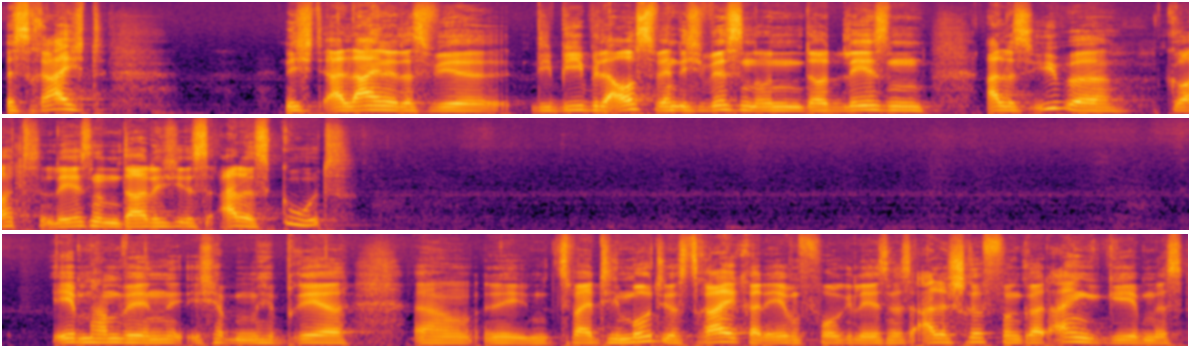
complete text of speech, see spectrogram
Es reicht nicht alleine, dass wir die Bibel auswendig wissen und dort lesen, alles über Gott lesen und dadurch ist alles gut. Eben haben wir, in, ich habe im Hebräer, äh, in 2 Timotheus 3 gerade eben vorgelesen, dass alle Schrift von Gott eingegeben ist.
